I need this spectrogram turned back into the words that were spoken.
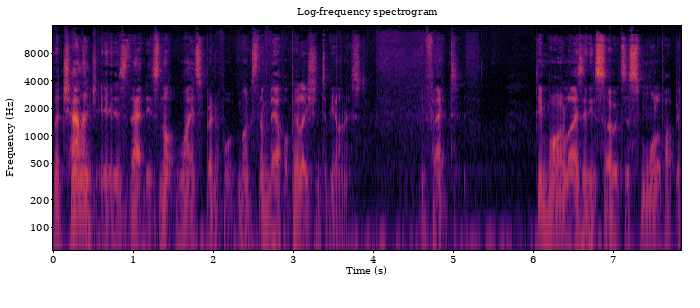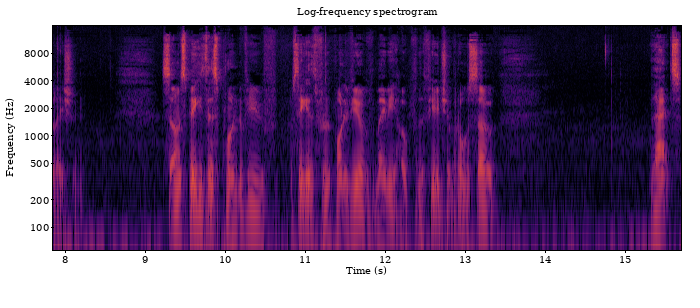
The challenge is that it's not widespread amongst the male population, to be honest. In fact, demoralizingly so, it's a smaller population. So I'm speaking to this point of view, I'm speaking from the point of view of maybe hope for the future, but also that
